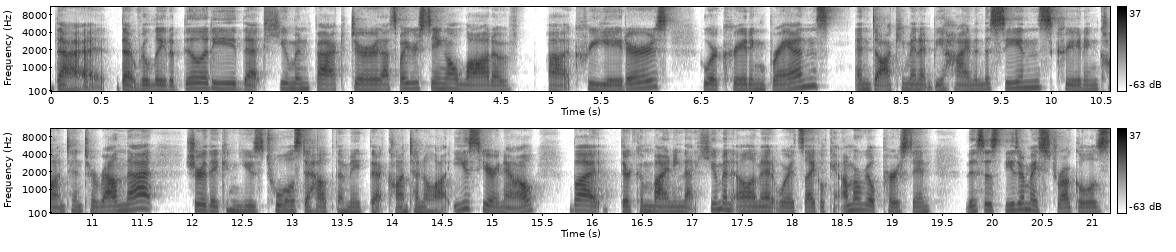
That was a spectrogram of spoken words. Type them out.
that that relatability, that human factor. That's why you're seeing a lot of uh, creators who are creating brands and document it behind in the scenes, creating content around that Sure, they can use tools to help them make that content a lot easier now, but they're combining that human element where it's like, okay, I'm a real person. This is these are my struggles.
